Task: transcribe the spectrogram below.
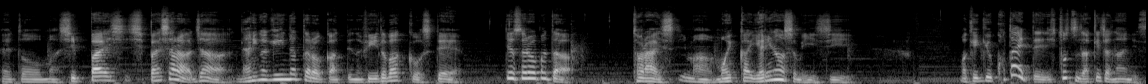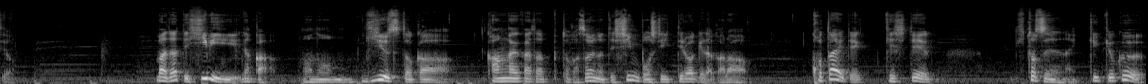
えっ、ー、と、まあ、失敗、失敗したら、じゃあ何が原因だったろうかっていうのをフィードバックをして、で、それをまたトライし、まあ、もう一回やり直してもいいし、まあ、結局答えって一つだけじゃないんですよ。まあ、だって日々、なんか、あの、技術とか考え方とかそういうのって進歩していってるわけだから、答えて決して一つじゃない。結局、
